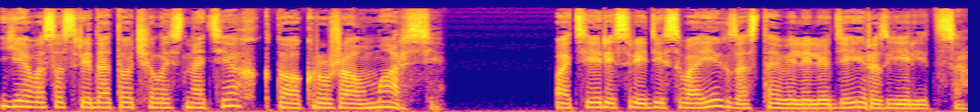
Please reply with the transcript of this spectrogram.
Ева сосредоточилась на тех, кто окружал Марси. Потери среди своих заставили людей разъяриться.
